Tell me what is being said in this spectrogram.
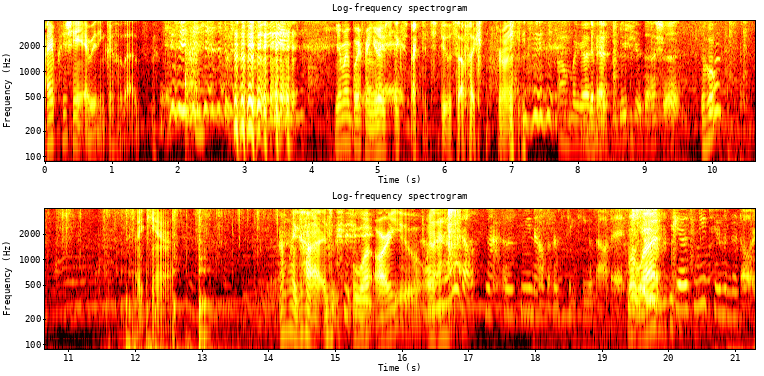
I appreciate everything Crystal does. You're my boyfriend. You're Right. expected to do stuff like for me. Oh my god, Debate. guys, did you hear that shit? Who? I can't. Oh my god. What are you? Oh, When you I know what else Matt owes me now that I'm thinking about it? What, what? He owes me a two hundred dollar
